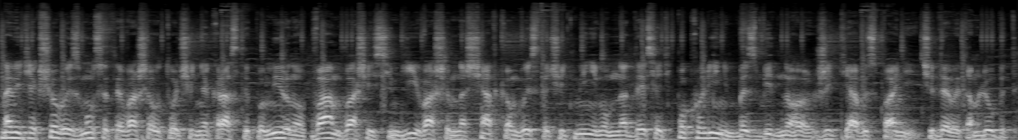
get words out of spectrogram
Навіть якщо ви змусите ваше оточення красти помірно, вам, вашій сім'ї, вашим нащадкам вистачить мінімум на 10 поколінь безбідного життя в Іспанії чи де ви там любите.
